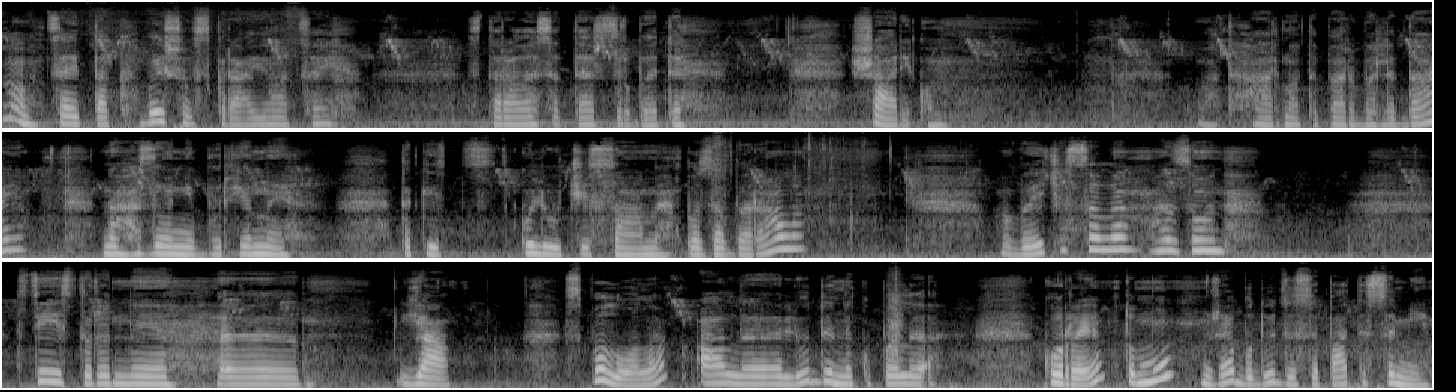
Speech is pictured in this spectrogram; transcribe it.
Ну, цей так вийшов з краю, а цей старалася теж зробити шариком. От, гарно тепер виглядає. На газоні бур'яни такі колючі саме позабирала, вичесала газон. З цієї сторони е, я сполола, але люди не купили кори, тому вже будуть засипати самі.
